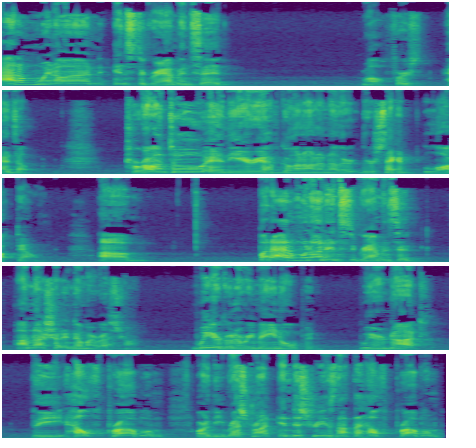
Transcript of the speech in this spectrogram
Adam went on Instagram and said, well, first, heads up. Toronto and the area have gone on another, their second lockdown. Um, but Adam went on Instagram and said, I'm not shutting down my restaurant. We are going to remain open. We are not the health problem or the restaurant industry is not the health problem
